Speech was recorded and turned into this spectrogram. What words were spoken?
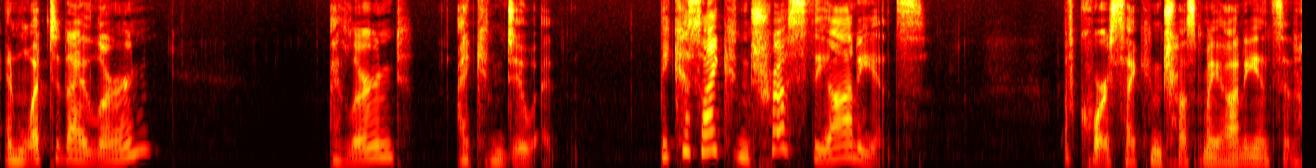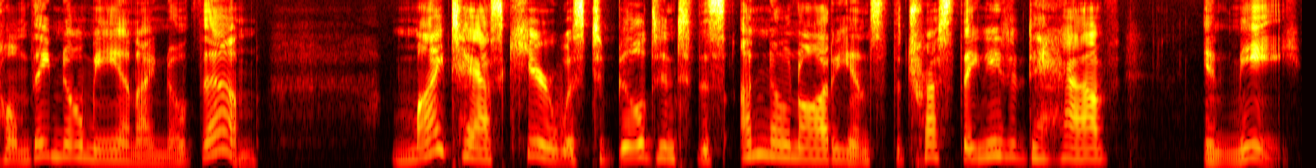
And what did I learn? I learned I can do it because I can trust the audience. Of course, I can trust my audience at home. They know me and I know them. My task here was to build into this unknown audience the trust they needed to have in me,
